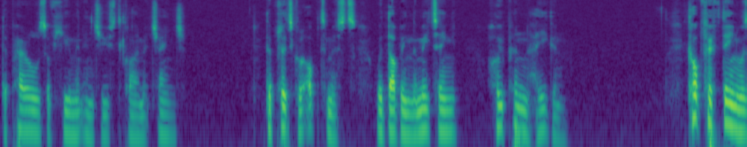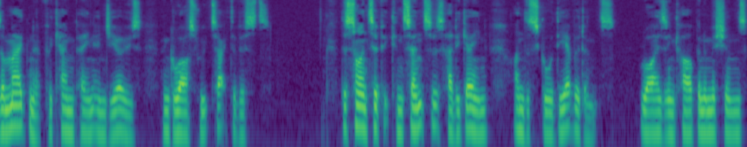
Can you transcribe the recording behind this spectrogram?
the perils of human induced climate change. The political optimists were dubbing the meeting Hopenhagen. COP15 was a magnet for campaign NGOs and grassroots activists. The scientific consensus had again underscored the evidence rising carbon emissions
